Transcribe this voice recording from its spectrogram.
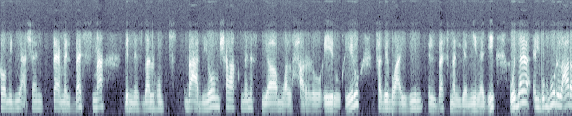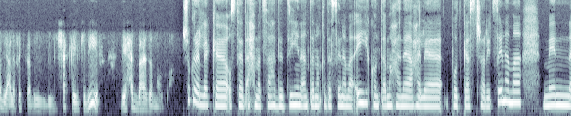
كوميدي عشان تعمل بسمة بالنسبة لهم. بعد يوم شاق من الصيام والحر وغيره وغيره فبيبقوا عايزين البسمة الجميلة دي. وده الجمهور العربي على فكرة بالشكل الكبير بيحب هذا الموضوع. شكرا لك أستاذ أحمد سعد الدين أنت ناقد السينمائي. كنت معنا على بودكاست شريط سينما من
